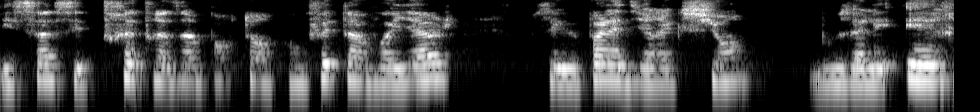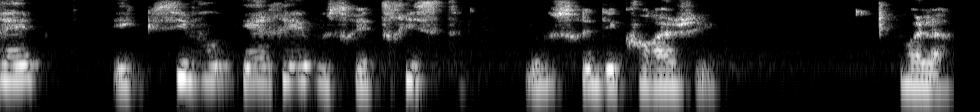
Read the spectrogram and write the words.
Et ça, c'est très très important. Quand vous faites un voyage, vous n'avez pas la direction, vous allez errer, et si vous errez, vous serez triste, vous serez découragé. Voilà.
